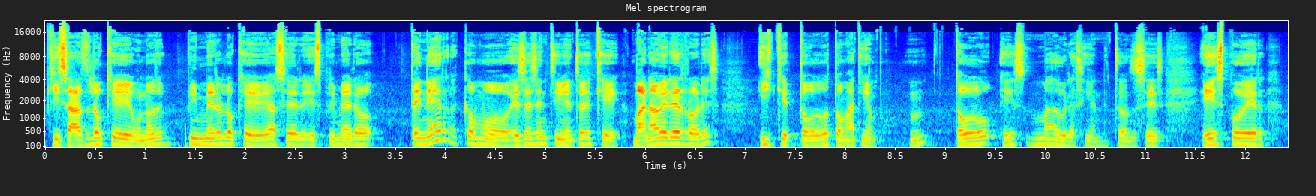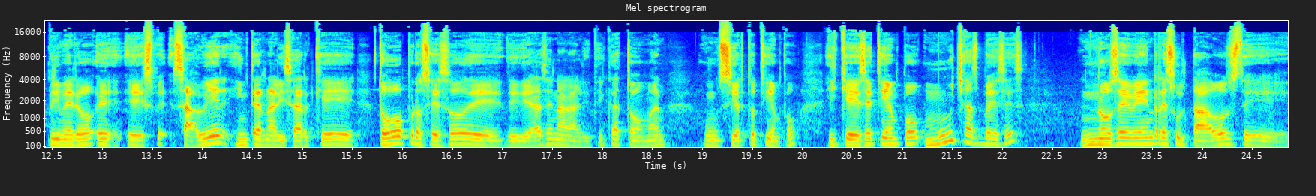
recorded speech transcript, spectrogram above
Quizás lo que uno primero lo que debe hacer es primero tener como ese sentimiento de que van a haber errores y que todo toma tiempo. Todo es maduración. Entonces, es poder primero eh, saber internalizar que todo proceso de, de ideas en analítica toman un cierto tiempo y que ese tiempo muchas veces no se ven resultados de,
